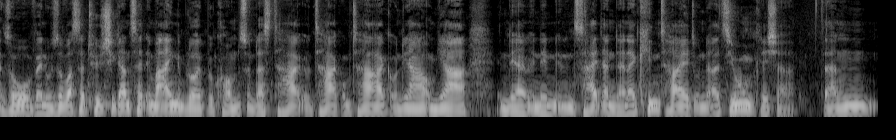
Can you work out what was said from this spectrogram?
So, wenn du sowas natürlich die ganze Zeit immer eingebläut bekommst und das Tag, Tag um Tag und Jahr um Jahr in der, in dem, in der Zeit an deiner Kindheit und als Jugendlicher, dann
